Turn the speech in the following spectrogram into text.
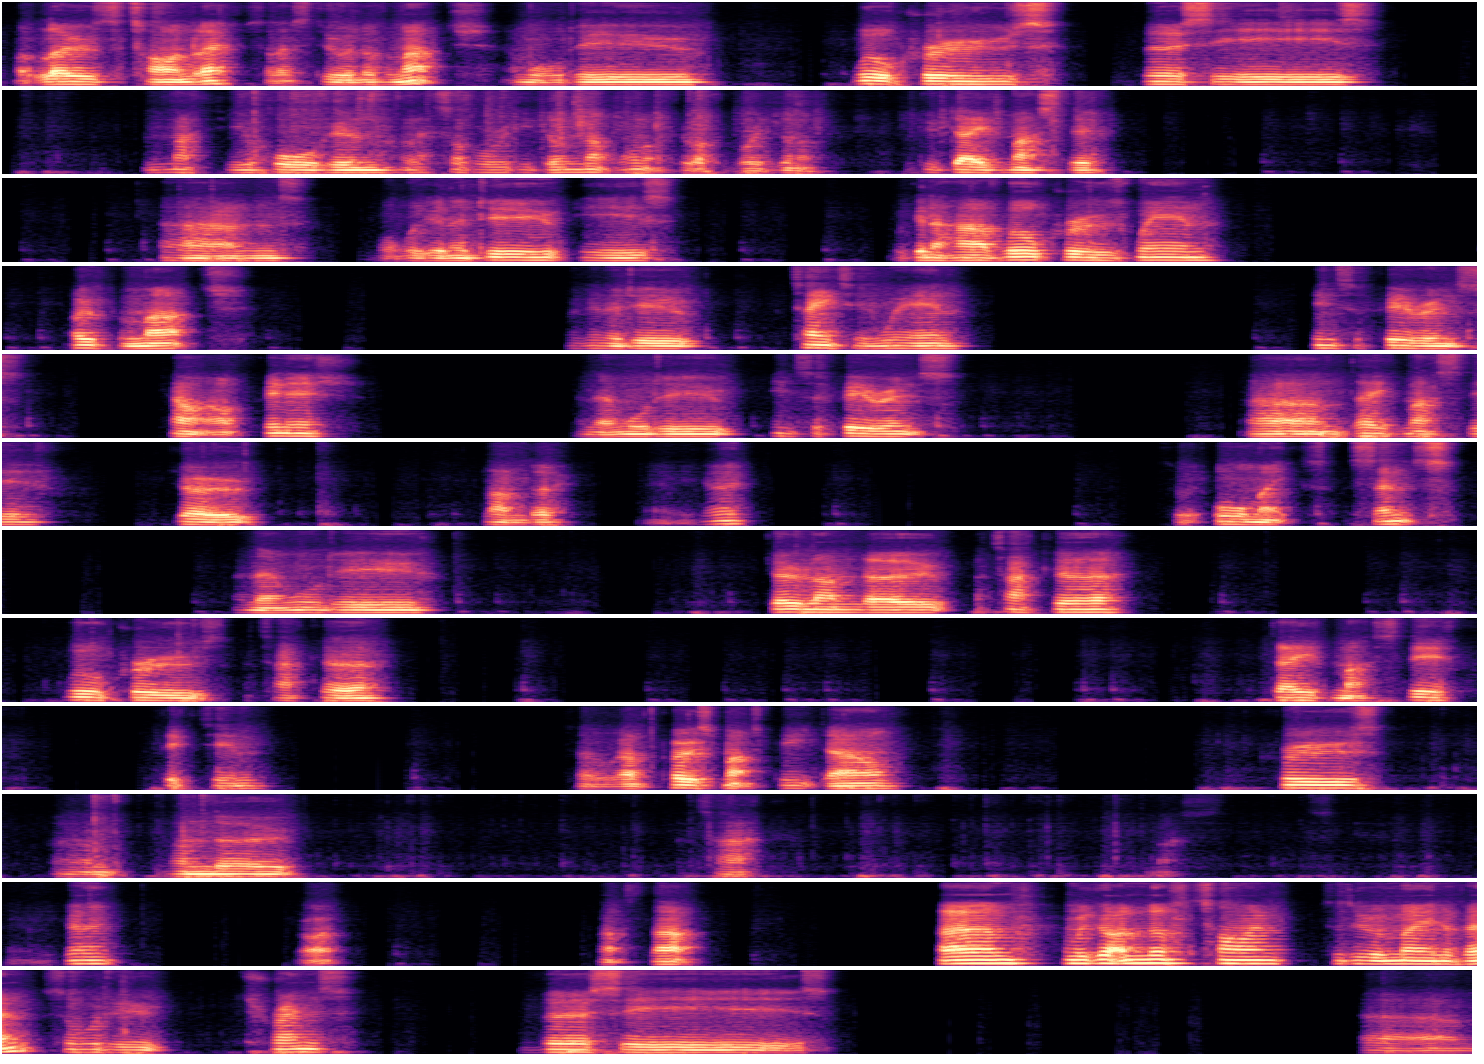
Got loads of time left, so let's do another match. And we'll do Will Cruz versus Matthew Horgan, unless I've already done that one. I feel like I've already done it. We'll do Dave Mastiff. And what we're going to do is we're going to have Will Cruz win, open match. We're going to do tainted win, interference, count out finish, and then we'll do interference, um, Dave Mastiff, Joe Lando. There we go. So it all makes sense. And then we'll do Joe Lando, attacker, Will Cruz, attacker, Dave Mastiff, victim. So we have post match beatdown. Cruz, um, Lando, attack. There we go. Right. That's that. Um, we've got enough time to do a main event, so we'll do Trent versus um,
